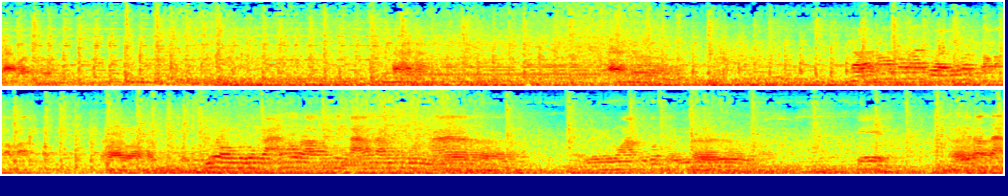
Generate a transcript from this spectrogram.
tak berani. Aduh, Kalau mau apa dua dua bapak-bapak. kalah. Yo urung kalah ora ana sing kalah ora ana sing menang. Lha wong aku kok baru itu. Aduh. Oke. Kira tak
